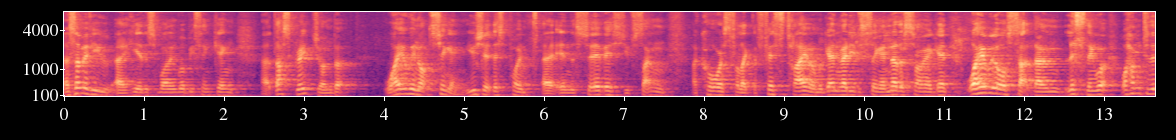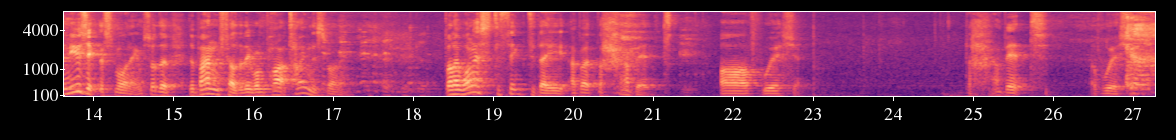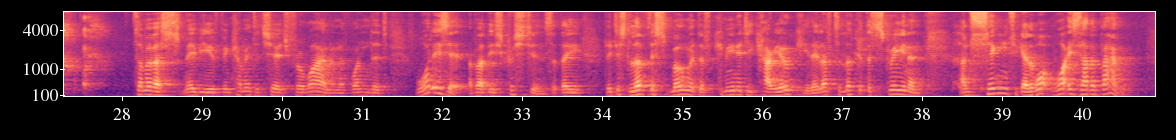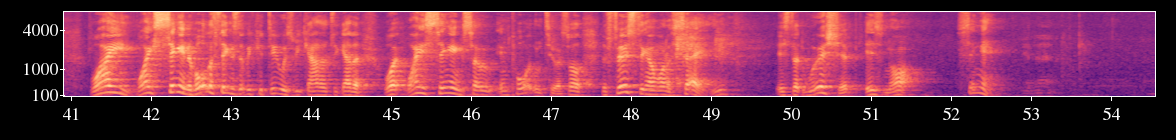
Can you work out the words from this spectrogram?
Now, some of you uh, here this morning will be thinking, uh, that's great, Jon, but why are we not singing? Usually at this point uh, in the service, you've sung a chorus for like the fifth time and we're getting ready to sing another song again. Why are we all sat down listening? What, what happened to the music this morning? I'm sure the, the band felt that they were on part time this morning. but I want us to think today about the habit of worship the habit of worship. Some of us, maybe you've been coming to church for a while and have wondered, what is it about these Christians that they, they just love this moment of community karaoke? They love to look at the screen and, and sing together. What, what is that about? Why, why singing? Of all the things that we could do as we gather together, why, why is singing so important to us? Well, the first thing I want to say is that worship is not singing.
